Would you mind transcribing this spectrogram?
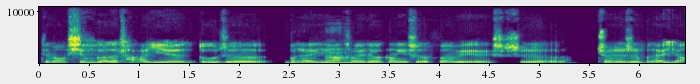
这种性格的差异都是不太一样，所以这个更衣室的氛围是确实是不太一样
